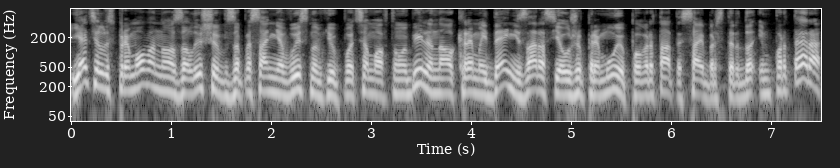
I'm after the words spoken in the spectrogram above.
Я цілеспрямовано залишив записання висновків по цьому автомобілю на окремий день, і зараз я вже прямую повертати Cyberster до імпортера.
